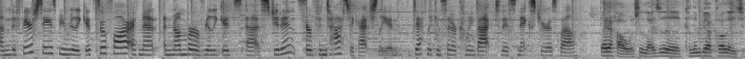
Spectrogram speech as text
Um, the fair stay has been really good so far. I've met a number of really good uh, students. They're fantastic actually and definitely consider coming back to this next year as well. 大家好，我是来自 Columbia College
